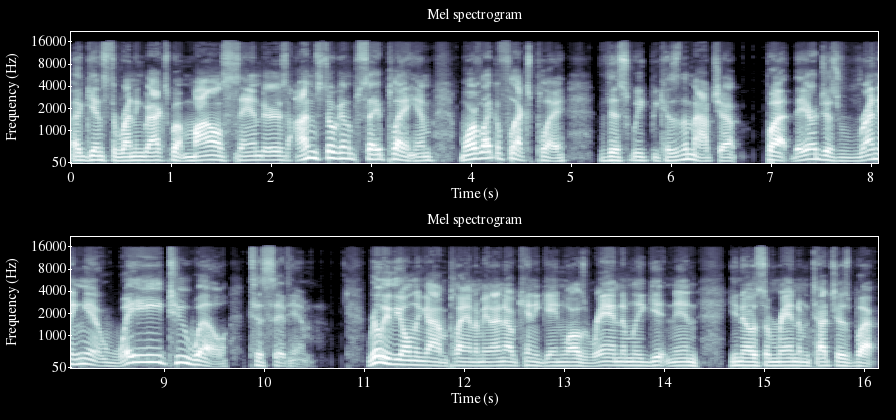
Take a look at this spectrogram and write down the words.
against the running backs, but Miles Sanders, I'm still going to say play him more of like a flex play this week because of the matchup, but they are just running it way too well to sit him. Really, the only guy I'm playing. I mean, I know Kenny Gainwell's randomly getting in, you know, some random touches, but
